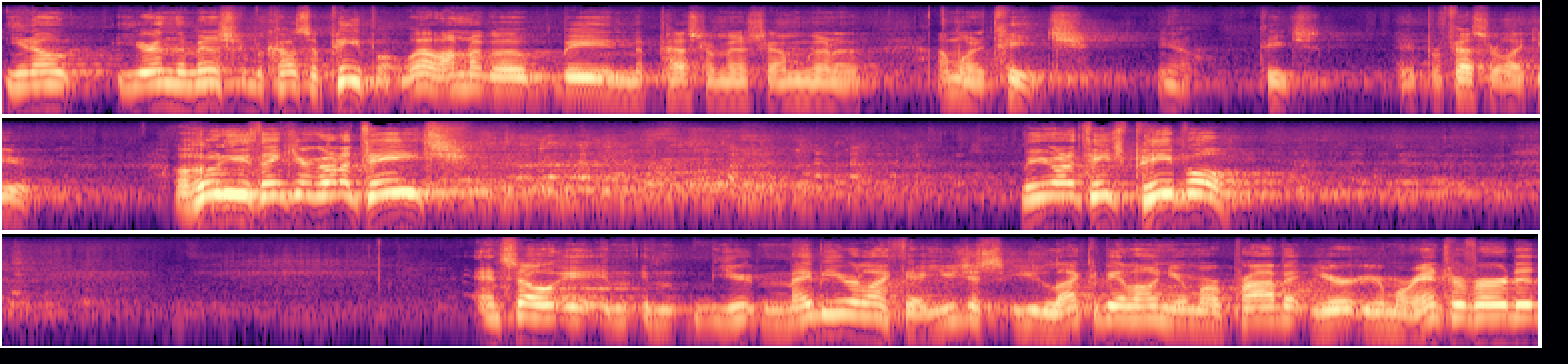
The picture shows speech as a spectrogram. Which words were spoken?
you know, you're in the ministry because of people. Well, I'm not going to be in pastoral ministry. I'm going to, I'm going to teach, you know, teach a professor like you. Well, who do you think you're going to teach? I mean, you're going to teach people. And so it, you're, maybe you're like that. You just you like to be alone. You're more private. You're you're more introverted.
